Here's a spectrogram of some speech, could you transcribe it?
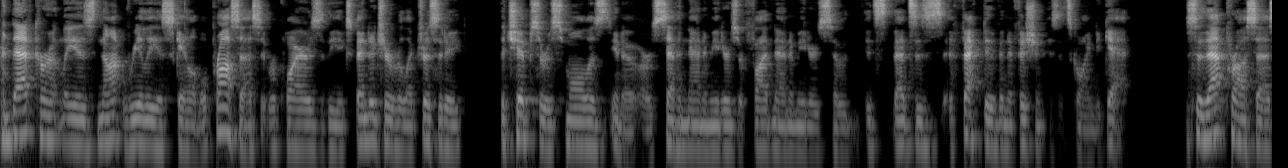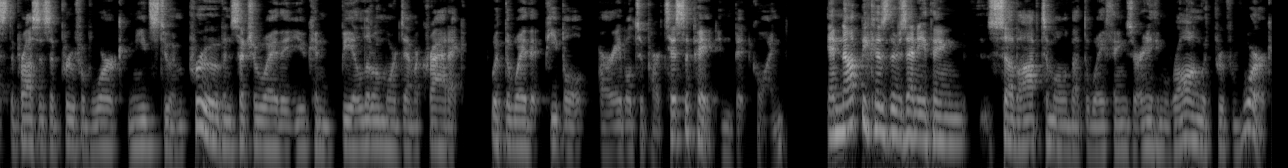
And that currently is not really a scalable process. It requires the expenditure of electricity. The chips are as small as you know are seven nanometers or five nanometers so it's that's as effective and efficient as it's going to get. So that process the process of proof of work needs to improve in such a way that you can be a little more democratic with the way that people are able to participate in bitcoin. And not because there's anything suboptimal about the way things or anything wrong with proof of work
